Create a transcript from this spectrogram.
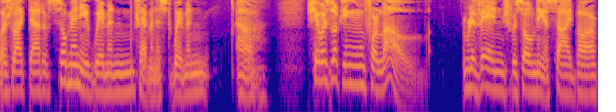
was like that of so many women, feminist women. Uh, she was looking for love. Revenge was only a sidebar.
